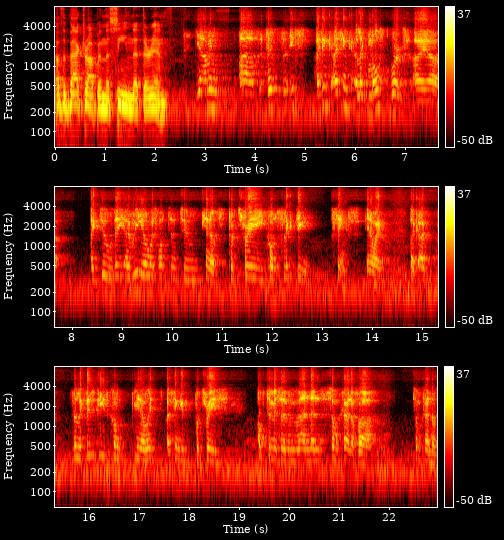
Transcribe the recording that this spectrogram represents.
of the backdrop and the scene that they're in. Yeah, I mean, uh, it's. I think I think like most works, I uh, I do. They, I really always want them to kind of portray conflicting things in a way. Like I, like this piece, you know, it, I think it portrays optimism and then some kind of uh, some kind of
